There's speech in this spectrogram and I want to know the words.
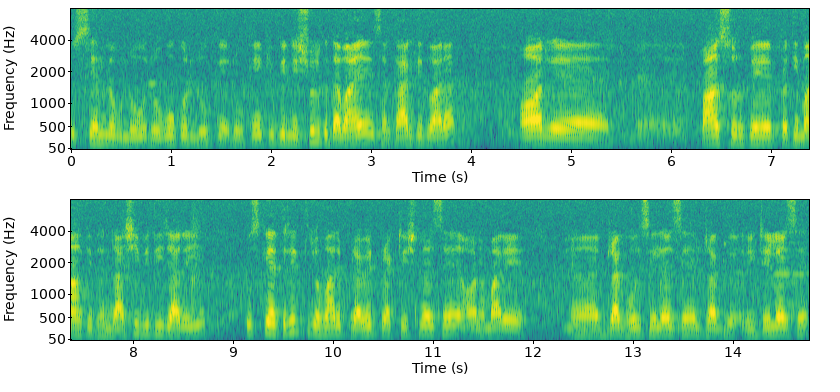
उससे हम लोग लो, रोगों को रोकें रोकें क्योंकि निःशुल्क दवाएँ सरकार के द्वारा और पाँच सौ रुपये प्रति माह की धनराशि भी दी जा रही है। उसके अतिरिक्त जो हमारे प्राइवेट प्रैक्टिशनर्स हैं और हमारे ड्रग होलसेलर्स हैं ड्रग रिटेलर्स हैं,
